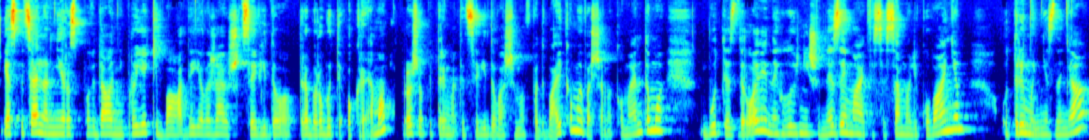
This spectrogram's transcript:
Я спеціально не розповідала ні про які БАДи. Я вважаю, що це відео треба робити окремо. Прошу підтримати це відео вашими вподобайками, вашими коментами. Будьте здорові, найголовніше не займайтеся самолікуванням. Отримані знання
